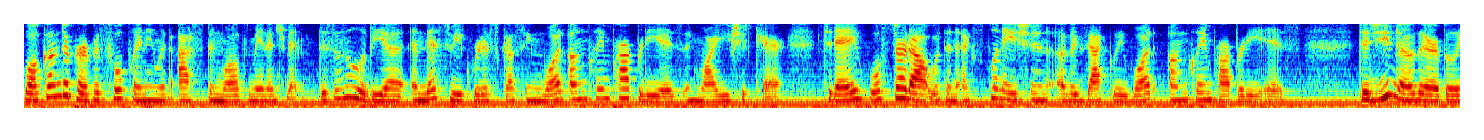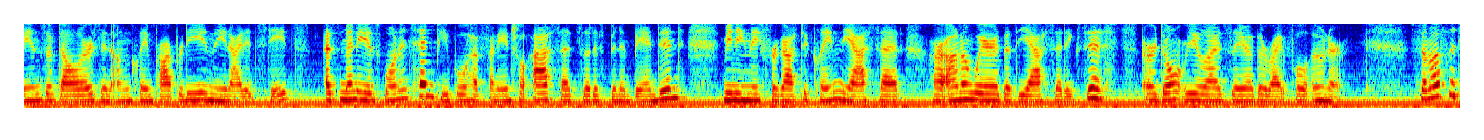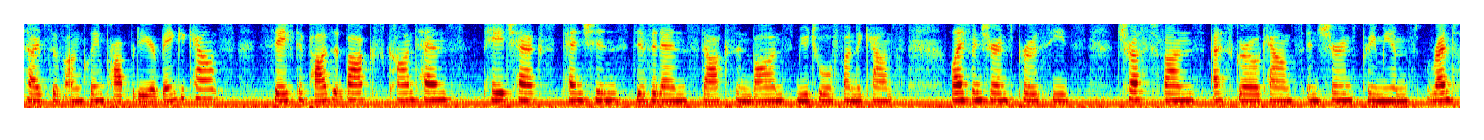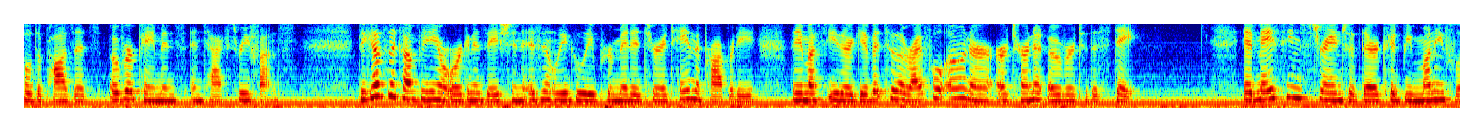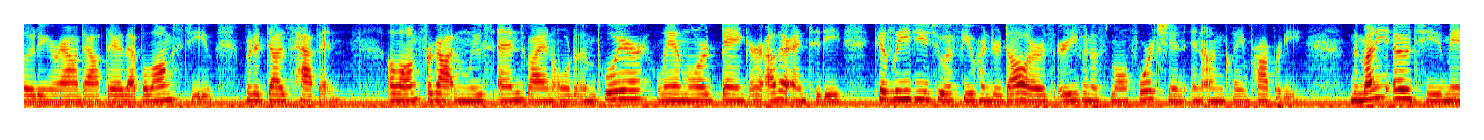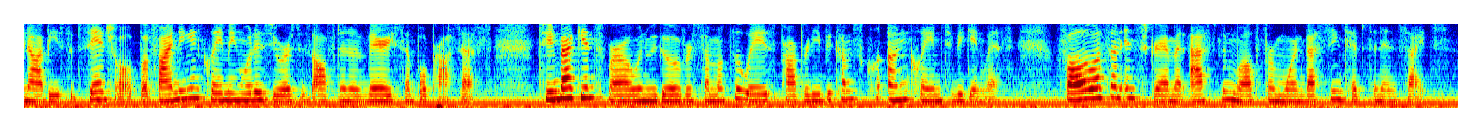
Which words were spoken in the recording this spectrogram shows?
Welcome to Purposeful Planning with Aspen Wealth Management. This is Olivia, and this week we're discussing what unclaimed property is and why you should care. Today, we'll start out with an explanation of exactly what unclaimed property is. Did you know there are billions of dollars in unclaimed property in the United States? As many as 1 in 10 people have financial assets that have been abandoned, meaning they forgot to claim the asset, are unaware that the asset exists, or don't realize they are the rightful owner. Some of the types of unclaimed property are bank accounts, safe deposit box contents, paychecks, pensions, dividends, stocks and bonds, mutual fund accounts, life insurance proceeds, trust funds, escrow accounts, insurance premiums, rental deposits, overpayments, and tax refunds. Because the company or organization isn't legally permitted to retain the property, they must either give it to the rightful owner or turn it over to the state. It may seem strange that there could be money floating around out there that belongs to you, but it does happen. A long forgotten loose end by an old employer, landlord, bank, or other entity could lead you to a few hundred dollars or even a small fortune in unclaimed property. The money owed to you may not be substantial, but finding and claiming what is yours is often a very simple process. Tune back in tomorrow when we go over some of the ways property becomes cl- unclaimed to begin with. Follow us on Instagram at Aspen Wealth for more investing tips and insights.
